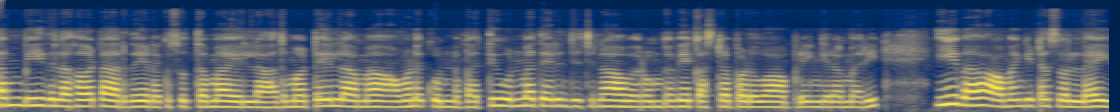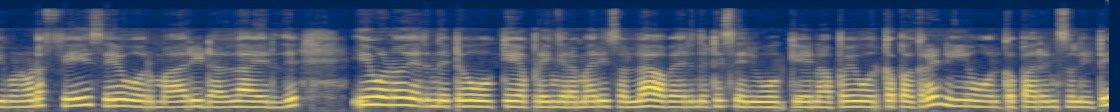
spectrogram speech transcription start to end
தம்பி இதில் ஹர்ட் ஆகுறது எனக்கு சுத்தமாக இல்லை. அது மட்டும் இல்லாமல் அவனுக்கு உன்னை பற்றி உண்மை தெரிஞ்சிச்சுன்னா அவன் ரொம்பவே கஷ்டப்படுவான். அப்படிங்கிற மாதிரி இவன் அவன்கிட்ட சொல்ல இவனோட ஃபேஸே ஒரு மாதிரி டல் ஆயிடுது இவனும் இருந்துட்டு ஓகே அப்படிங்கிற மாதிரி சொல்ல அவன் இருந்துட்டு சரி ஓகே நான் போய் ஒர்க்கை பார்க்குறேன் நீயும் ஒர்க்கை பாருன்னு சொல்லிட்டு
